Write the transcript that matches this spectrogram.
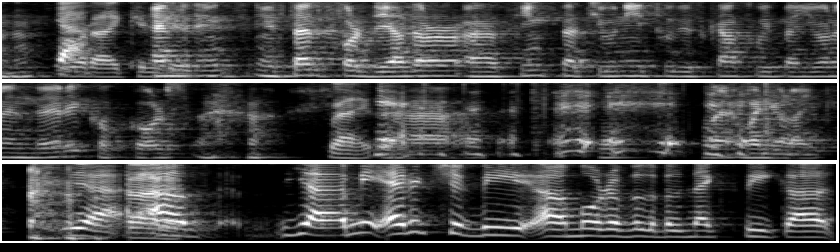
Mhm. Yeah. what I can And do. in- instead, for the other uh, things that you need to discuss with Iona and Eric, of course, Right. uh, when, when you like. Yeah, um, yeah. I mean, Eric should be uh, more available next week. Uh,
